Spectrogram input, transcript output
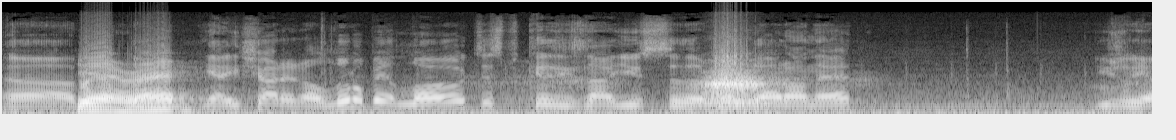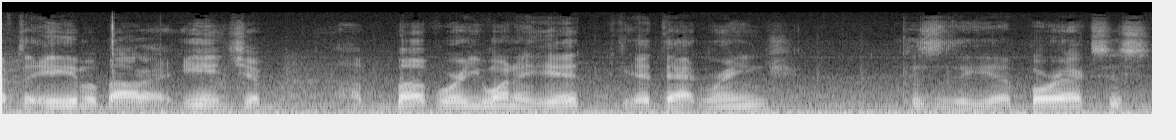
Uh, yeah, right? Yeah, he shot it a little bit low just because he's not used to the red dot on that. Usually you have to aim about an inch ab- above where you want to hit at that range because of the uh, bore axis.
